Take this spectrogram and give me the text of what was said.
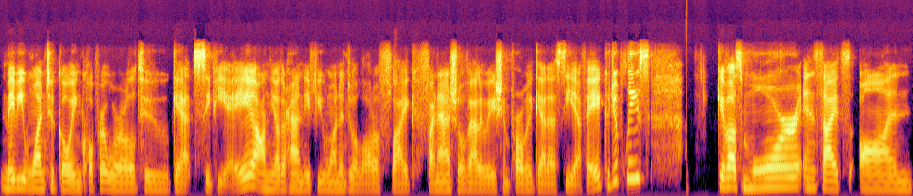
maybe want to go in corporate world to get cpa on the other hand if you want to do a lot of like financial evaluation probably get a cfa could you please give us more insights on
